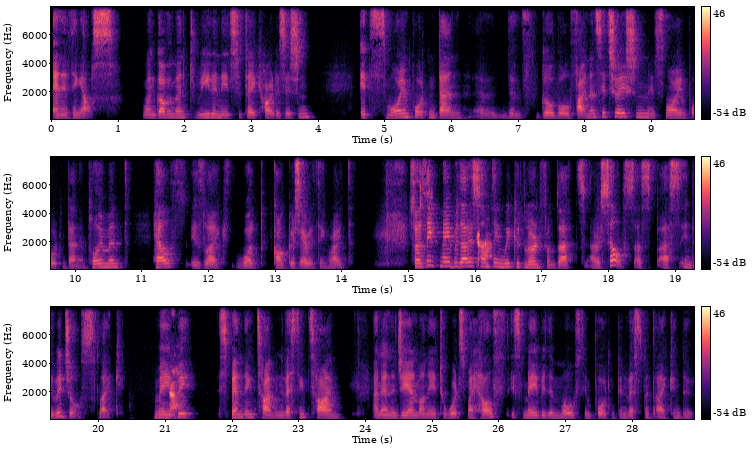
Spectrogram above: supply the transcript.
anything else. When government really needs to take hard decision, it's more important than uh, the global finance situation. It's more important than employment. Health is like what conquers everything, right? So I think maybe that is yeah. something we could learn from that ourselves as as individuals. Like maybe yeah. spending time, investing time and energy and money towards my health is maybe the most important investment I can do.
